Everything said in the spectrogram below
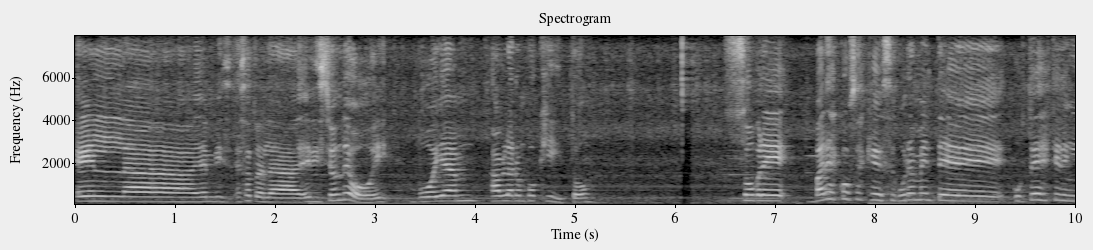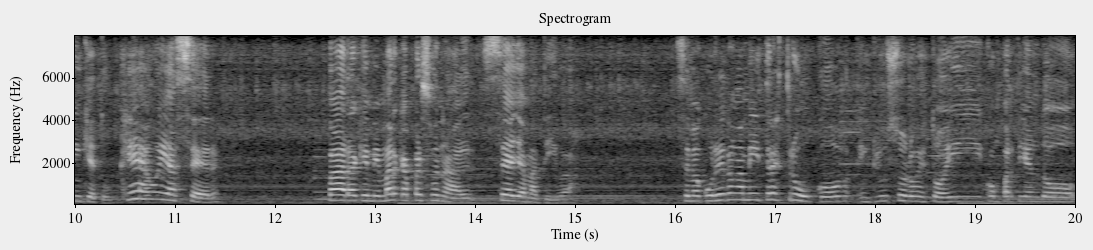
En la, en la edición de hoy voy a hablar un poquito sobre varias cosas que seguramente ustedes tienen inquietud. ¿Qué voy a hacer para que mi marca personal sea llamativa? Se me ocurrieron a mí tres trucos, incluso los estoy compartiendo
